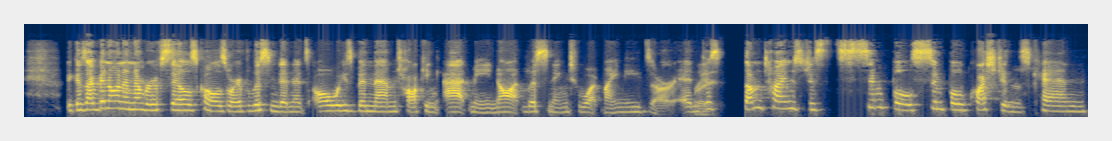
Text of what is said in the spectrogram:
because i've been on a number of sales calls where i've listened and it's always been them talking at me not listening to what my needs are and Right. just sometimes just simple simple questions can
